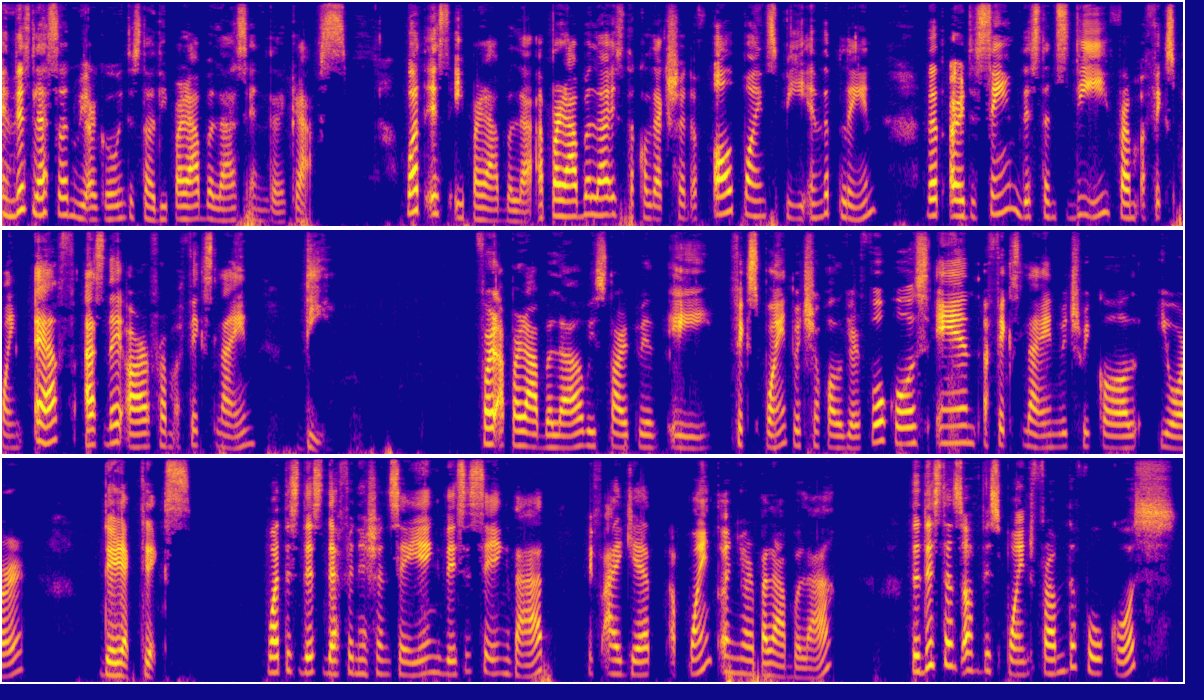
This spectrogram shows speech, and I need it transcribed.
In this lesson, we are going to study parabolas and their graphs. What is a parabola? A parabola is the collection of all points P in the plane that are the same distance d from a fixed point F as they are from a fixed line D. For a parabola, we start with a fixed point which you call your focus and a fixed line which we call your directrix. What is this definition saying? This is saying that if I get a point on your parabola, the distance of this point from the focus,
